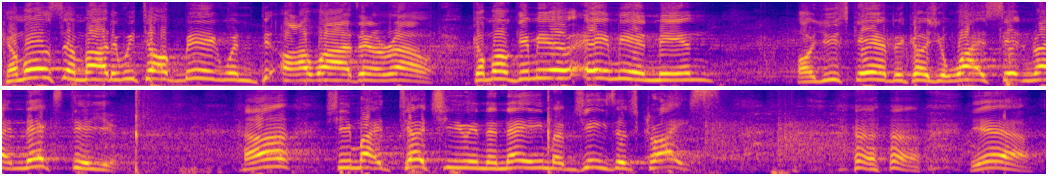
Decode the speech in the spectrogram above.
Come on, somebody. We talk big when uh, our wives ain't around. Come on, give me an amen, men. Are you scared because your wife's sitting right next to you? Huh? She might touch you in the name of Jesus Christ. yeah.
